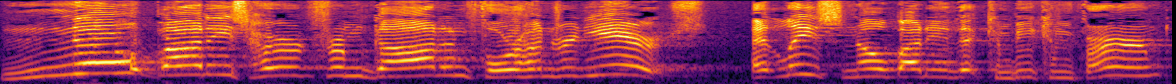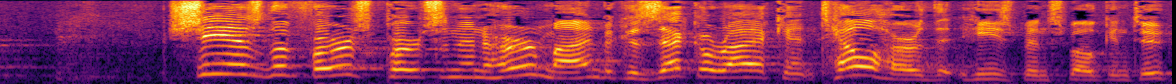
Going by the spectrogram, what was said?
nobody's heard from God in 400 years. At least nobody that can be confirmed. She is the first person in her mind because Zechariah can't tell her that he's been spoken to.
